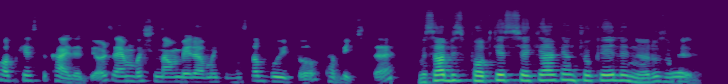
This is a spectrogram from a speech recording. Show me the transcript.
podcast'ı kaydediyoruz. En başından beri amacımız da buydu tabii ki de. Mesela biz podcast çekerken çok eğleniyoruz ve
